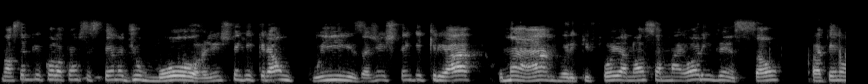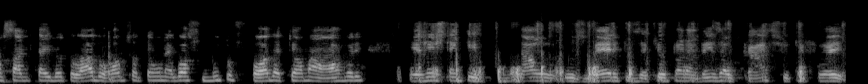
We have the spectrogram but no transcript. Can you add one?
nós temos que colocar um sistema de humor, a gente tem que criar um quiz, a gente tem que criar uma árvore, que foi a nossa maior invenção. Para quem não sabe que está aí do outro lado, o Robson tem um negócio muito foda, que é uma árvore. E a gente tem que dar os méritos aqui, o parabéns ao Cássio, que foi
